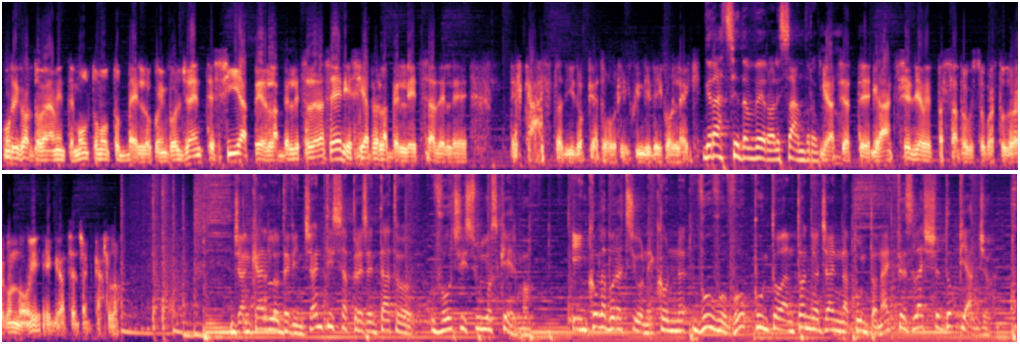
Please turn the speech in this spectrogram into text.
un ricordo veramente molto molto bello, coinvolgente sia per la bellezza della serie sia per la bellezza delle del cast di doppiatori, quindi dei colleghi. Grazie davvero Alessandro. Grazie a te, grazie di aver passato questo quarto d'ora con noi e grazie a Giancarlo. Giancarlo De Vincentis ha presentato Voci sullo schermo in collaborazione con www.antoniogenna.net slash doppiaggio.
